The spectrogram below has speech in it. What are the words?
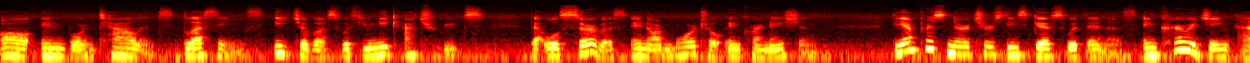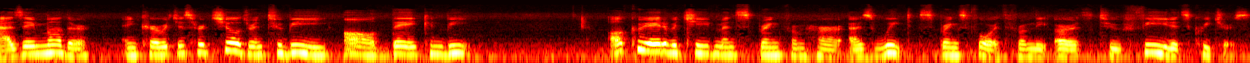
all inborn talents, blessings, each of us with unique attributes that will serve us in our mortal incarnation. The Empress nurtures these gifts within us, encouraging as a mother encourages her children to be all they can be. All creative achievements spring from her as wheat springs forth from the earth to feed its creatures.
